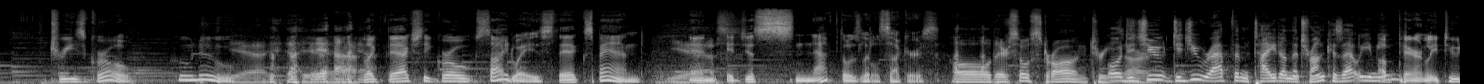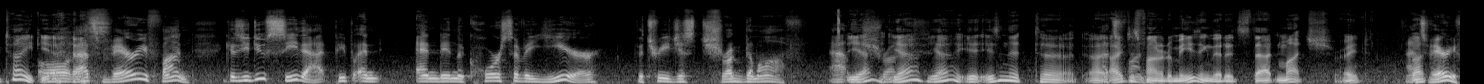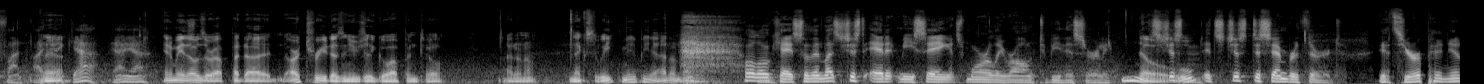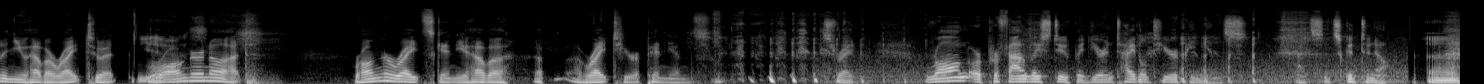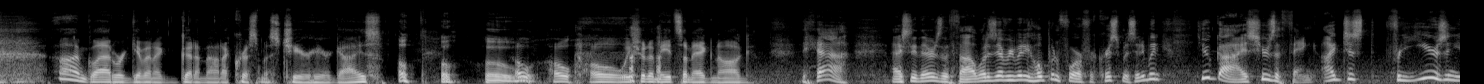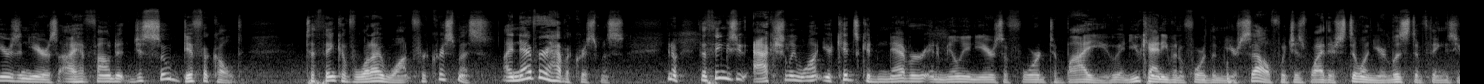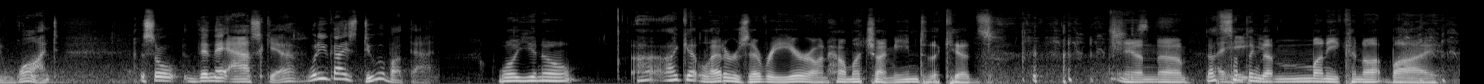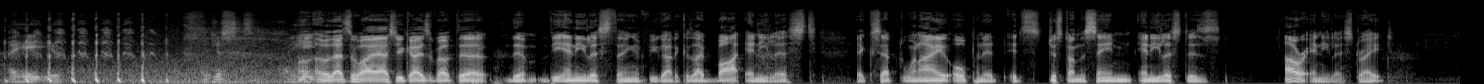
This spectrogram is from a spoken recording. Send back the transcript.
trees grow. Who knew? yeah, yeah, yeah, yeah. Like they actually grow sideways. They expand. And it just snapped those little suckers. Oh, they're so strong. Trees. Oh, did are. you did you wrap them tight on the trunk? Is that what you mean? Apparently too tight. Oh, that's very fun because you do see that people and and in the course of a year, the tree just shrugged them off. Atlas yeah, shrugged. yeah, yeah. I- Isn't it? Uh, I, I just found it amazing that it's that much, right? That's But- very fun. I Yeah. think. Yeah, yeah, yeah. Anyway, those are up, but uh, our tree doesn't usually go up until I don't know next week, maybe. I don't know. Well, okay. So then let's just edit me saying it's morally wrong to be this early. No. it's just it's just December third. It's your opinion, and you have a right to it. Yes. Wrong or not, wrong or right, skin. You have a, a, a right to your opinions. That's right. Wrong or profoundly stupid, you're entitled to your opinions. That's it's good to know. Uh, I'm glad we're giving a good amount of Christmas cheer here, guys. Oh, oh, oh. Oh, ho, ho! We should have made some eggnog. Yeah. Actually, there's a thought. What is everybody hoping for for Christmas? Anybody? You guys, here's the thing. I just, for years and years and years, I have found it just so difficult to think of what I want for Christmas. I never have a Christmas. You know, the things you actually want, your kids could never in a million years afford to buy you, and you can't even afford them yourself, which is why they're still on your list of things you want. So then they ask you, what do you guys do about that? Well, you know, I, get letters every year on how much I mean to the kids. and uh, I that's something you. that money cannot buy. I hate you. I just, Oh, that's why I asked you guys about the the the AnyList thing. If you got it, because I bought AnyList, except when I open it, it's just on the same AnyList as our AnyList, right?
